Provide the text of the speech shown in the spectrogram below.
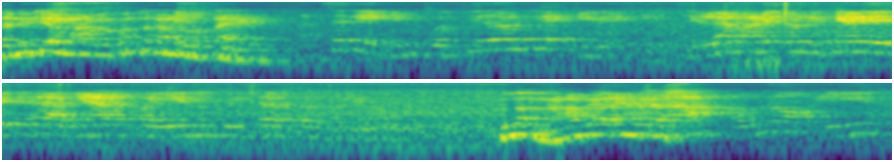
ತನಿಖೆ ಮಾಡಬೇಕು ಅಂತ ನಮ್ಗೆ ಗೊತ್ತಾಗಿದೆ. ಅದ್ ಸರಿ ನಿಮ್ಗೆ ಗೊತ್ತಿರೋರಿಗೆ ನೀವು ಎಲ್ಲ ಮಾಡಿರೋರು ಕೇಳಿರ್ತೀರಾ ಅವ್ನು ಯಾರಪ್ಪ ಏನು ಅಂತ ವಿಚಾರಿಸೋದು ನೀವು ಇಲ್ಲ ನಾವ್ಯಾರು ಅವನು ಈಸ್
